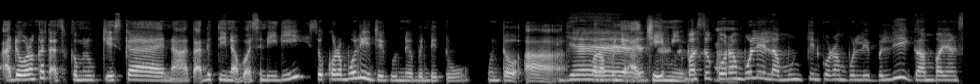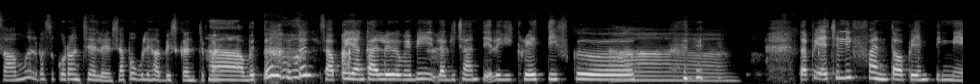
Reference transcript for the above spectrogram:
ada orang kan tak suka melukis kan, ah, tak ada nak buat sendiri, so korang boleh je guna benda tu untuk ah korang punya art Yes. jamming. Lepas tu korang boleh lah mungkin korang boleh beli gambar yang sama lepas tu korang challenge siapa boleh habiskan cepat. Ha betul betul. Siapa yang colour maybe lagi cantik lagi kreatif ke. Ah. Tapi actually fun tau painting ni.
